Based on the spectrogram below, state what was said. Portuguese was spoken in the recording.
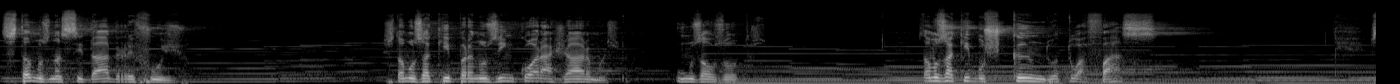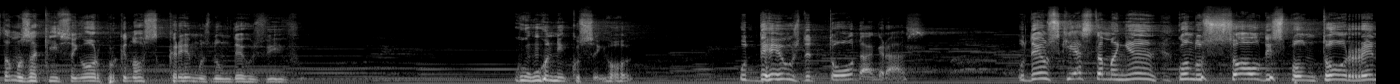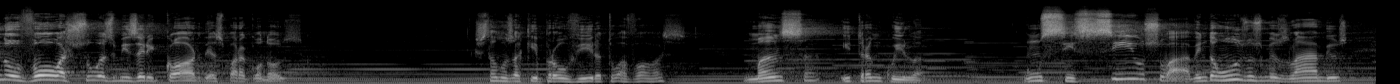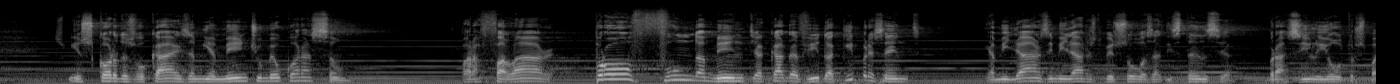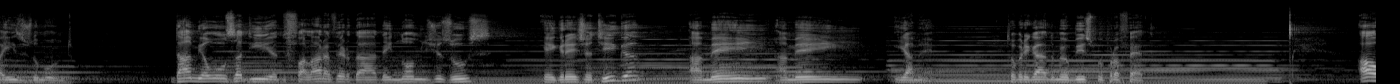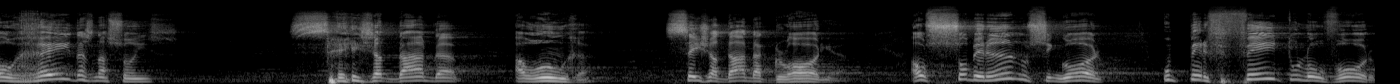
Estamos na cidade refúgio. Estamos aqui para nos encorajarmos uns aos outros. Estamos aqui buscando a tua face. Estamos aqui, Senhor, porque nós cremos num Deus vivo. O único Senhor, o Deus de toda a graça. O Deus que esta manhã, quando o sol despontou, renovou as suas misericórdias para conosco. Estamos aqui para ouvir a tua voz, mansa e tranquila um cicio suave. Então uso os meus lábios, as minhas cordas vocais, a minha mente, o meu coração, para falar profundamente a cada vida aqui presente e a milhares e milhares de pessoas à distância, Brasil e outros países do mundo. Dá-me a ousadia de falar a verdade em nome de Jesus. E a igreja diga amém, amém e amém. Muito obrigado, meu bispo profeta. Ao Rei das Nações seja dada a honra, seja dada a glória, ao soberano Senhor, o perfeito louvor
